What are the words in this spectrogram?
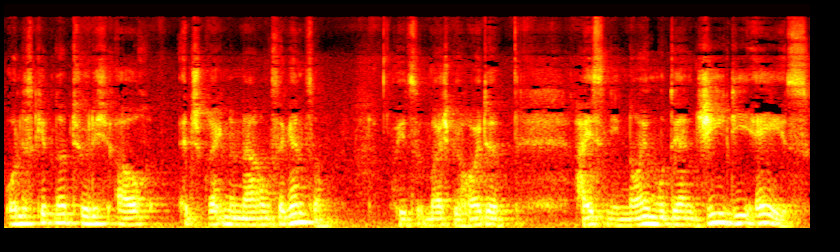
Und es gibt natürlich auch entsprechende Nahrungsergänzungen, wie zum Beispiel heute heißen die neu modernen GDAs,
